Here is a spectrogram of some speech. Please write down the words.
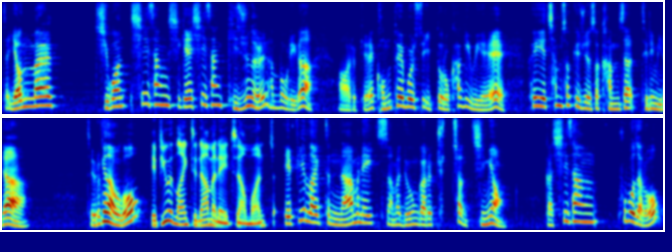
자, 연말 직원 시상식의 시상 기준을 한번 우리가 어, 이렇게 검토해 볼 수 있도록 하기 위해 회의에 참석해 주셔서 감사드립니다. 자, 이렇게 나오고 If you would like to nominate someone, 자, if you like to nominate someone 누군가를 추천, 지명, 그러니까 시상 후보자로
